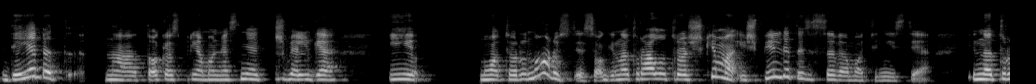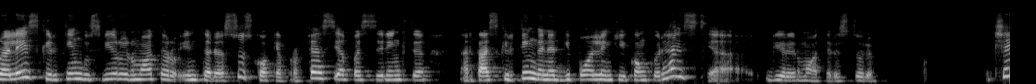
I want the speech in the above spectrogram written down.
Deja, bet na, tokios priemonės nežvelgia į moterų norus, tiesiog į natūralų troškimą išpildyti save motinystėje, natūraliai skirtingus vyrų ir moterų interesus, kokią profesiją pasirinkti, ar tą skirtingą netgi polinkį į konkurenciją vyrai ir moteris turi. Čia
